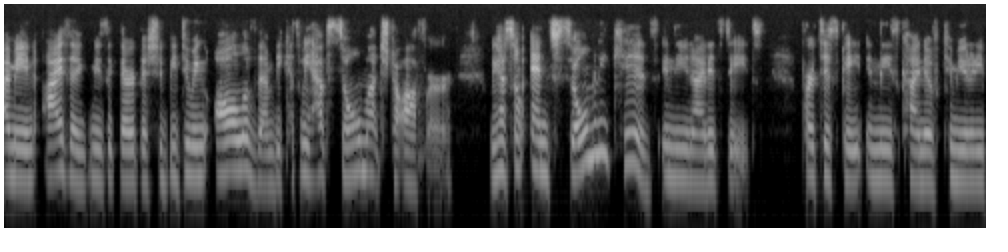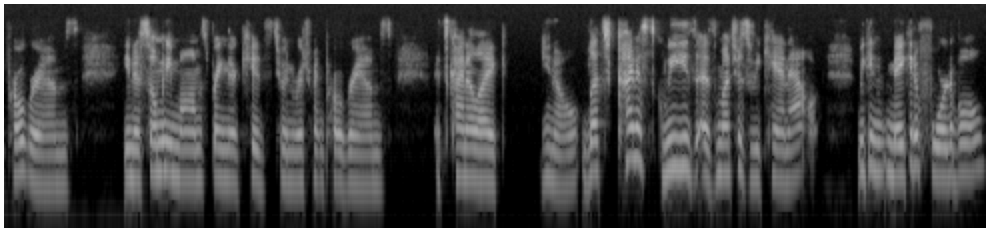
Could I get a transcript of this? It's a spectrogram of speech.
I mean, I think music therapists should be doing all of them because we have so much to offer. We have so, and so many kids in the United States participate in these kind of community programs. You know, so many moms bring their kids to enrichment programs. It's kind of like, you know, let's kind of squeeze as much as we can out. We can make it affordable.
